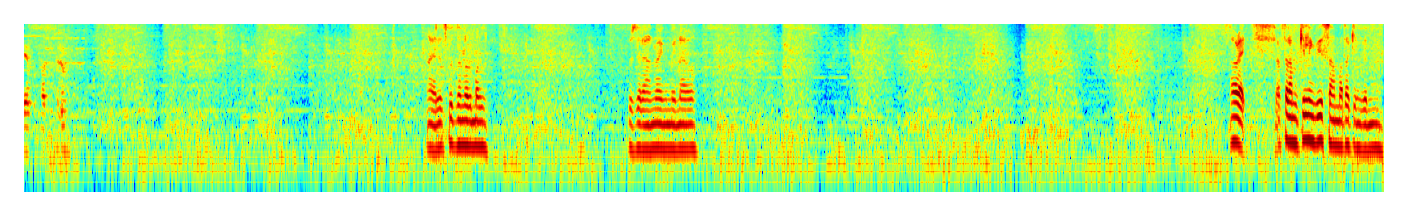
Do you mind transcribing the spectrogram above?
Yeah, that's true. Alright, let's put the normal. Because they're annoying me now. Alright, after I'm killing this, I'm attacking them.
